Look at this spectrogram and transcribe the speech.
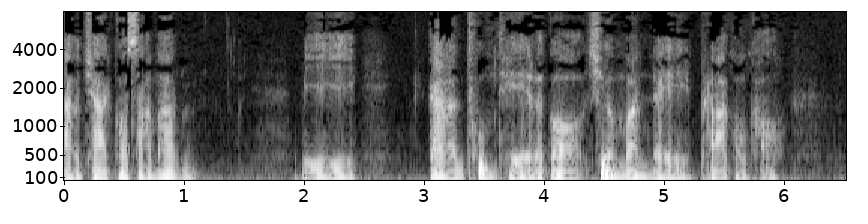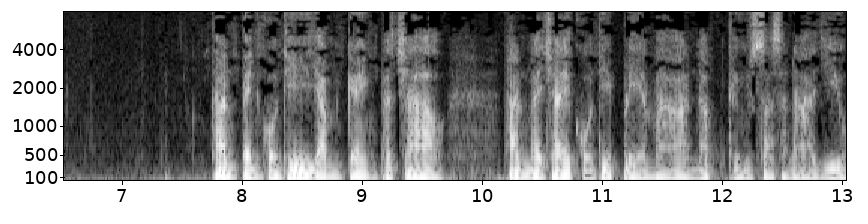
ต่างชาติก็สามารถ มีการทุ่มเทแล้วก็เชื่อมั่นในพระของเขา ท่านเป็นคนที่ยำเกรงพระเจ้า ท่านไม่ใช่คนที่เปลี่ยนมานับถือศาสนายิว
